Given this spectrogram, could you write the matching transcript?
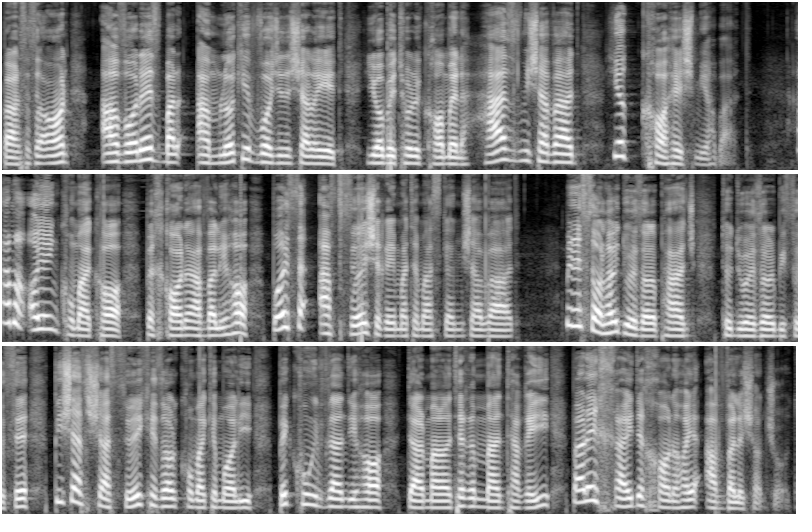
بر اساس آن عوارض بر املاک واجد شرایط یا به طور کامل حذف می شود یا کاهش می یابد اما آیا این کمک ها به خانه اولی ها باعث افزایش قیمت مسکن می شود؟ بین سالهای 2005 تا 2023 بیش از 61 هزار کمک مالی به کوینزلندی ها در مناطق منطقه‌ای برای خرید خانه های اولشان شد.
